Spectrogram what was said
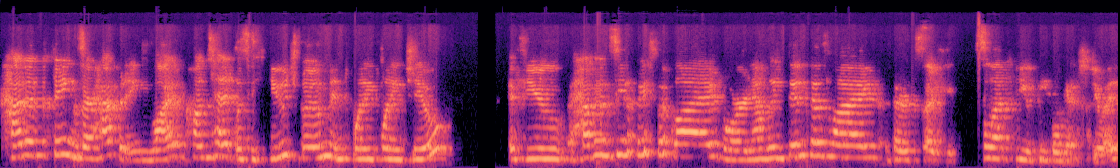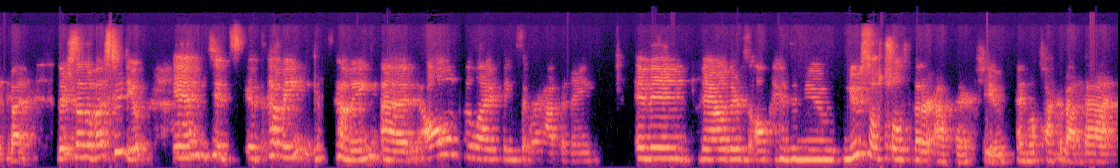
kind of things are happening. Live content was a huge boom in 2022. If you haven't seen a Facebook Live or now LinkedIn does live, there's a select few people get to do it, but there's some of us who do. And it's it's coming, it's coming. Uh, all of the live things that were happening. And then now there's all kinds of new new socials that are out there too. And we'll talk about that.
